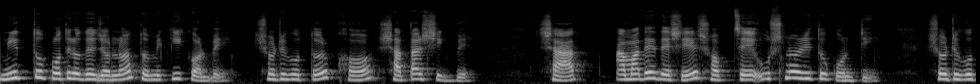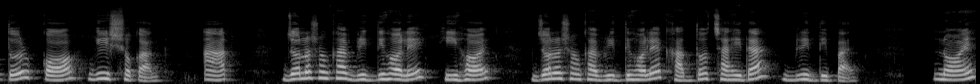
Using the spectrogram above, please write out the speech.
মৃত্যু প্রতিরোধের জন্য তুমি কি করবে? সঠিক উত্তর খ, সাঁতার শিখবে। সাত, আমাদের দেশে সবচেয়ে উষ্ণ ঋতু কোনটি? সঠিক উত্তর ক, গ্রীষ্মকাল। আট, জনসংখ্যা বৃদ্ধি হলে কি হয়? জনসংখ্যা বৃদ্ধি হলে খাদ্য চাহিদা বৃদ্ধি পায়। নয়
